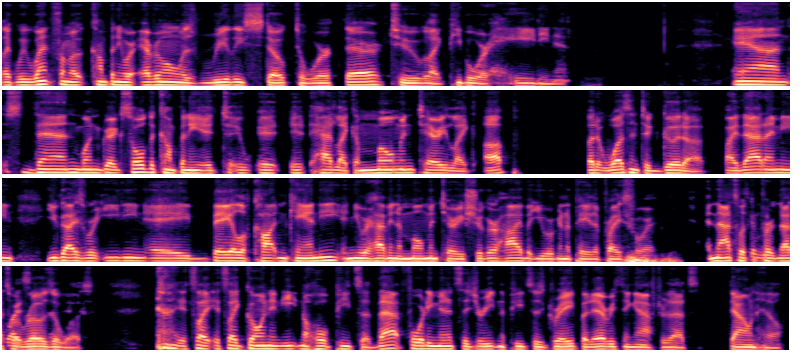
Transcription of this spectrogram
Like we went from a company where everyone was really stoked to work there to like people were hating it. And then when Greg sold the company, it it it had like a momentary like up, but it wasn't a good up by that, I mean you guys were eating a bale of cotton candy and you were having a momentary sugar high, but you were going to pay the price for it. And that's what the that's what Roza was. it's like it's like going and eating a whole pizza. That 40 minutes that you're eating the pizza is great, but everything after that's downhill.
